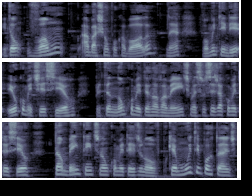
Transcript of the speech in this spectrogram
Então, vamos abaixar um pouco a bola, né? Vamos entender, eu cometi esse erro, pretendo não cometer novamente, mas se você já cometeu esse erro, também tente não cometer de novo, porque é muito importante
